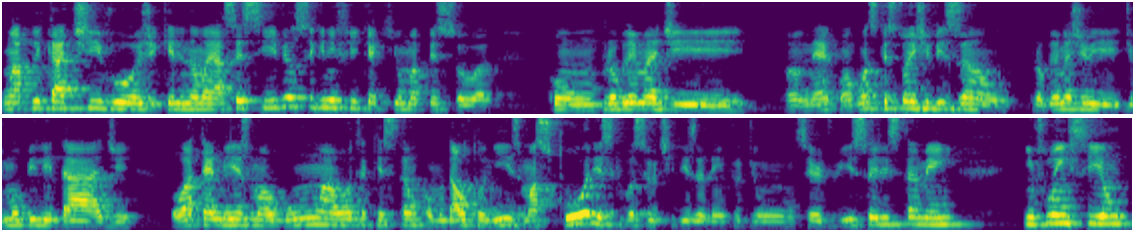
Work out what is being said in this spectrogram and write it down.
Um aplicativo hoje que ele não é acessível significa que uma pessoa com um problema de né, com algumas questões de visão, problemas de, de mobilidade, ou até mesmo alguma outra questão, como daltonismo, as cores que você utiliza dentro de um serviço, eles também influenciam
